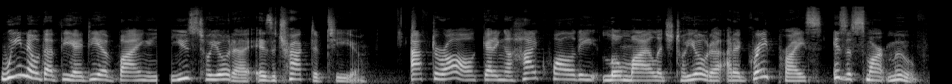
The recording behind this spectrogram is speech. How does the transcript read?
We know that the idea of buying a used Toyota is attractive to you. After all, getting a high quality, low mileage Toyota at a great price is a smart move.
